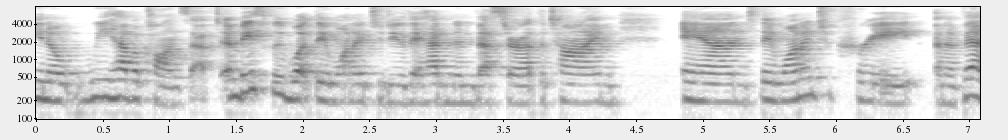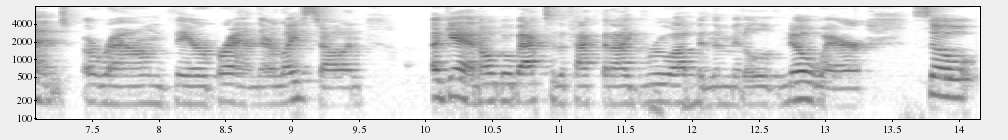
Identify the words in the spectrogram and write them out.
You know, we have a concept. And basically, what they wanted to do, they had an investor at the time and they wanted to create an event around their brand, their lifestyle. And again, I'll go back to the fact that I grew up in the middle of nowhere. So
